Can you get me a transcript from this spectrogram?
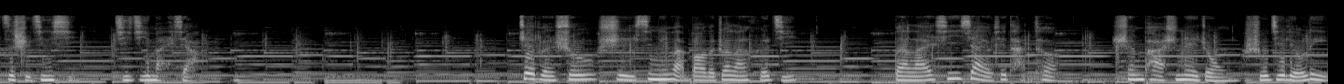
自是惊喜，急急买下。这本书是《新民晚报》的专栏合集。本来心下有些忐忑，生怕是那种熟极流利、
